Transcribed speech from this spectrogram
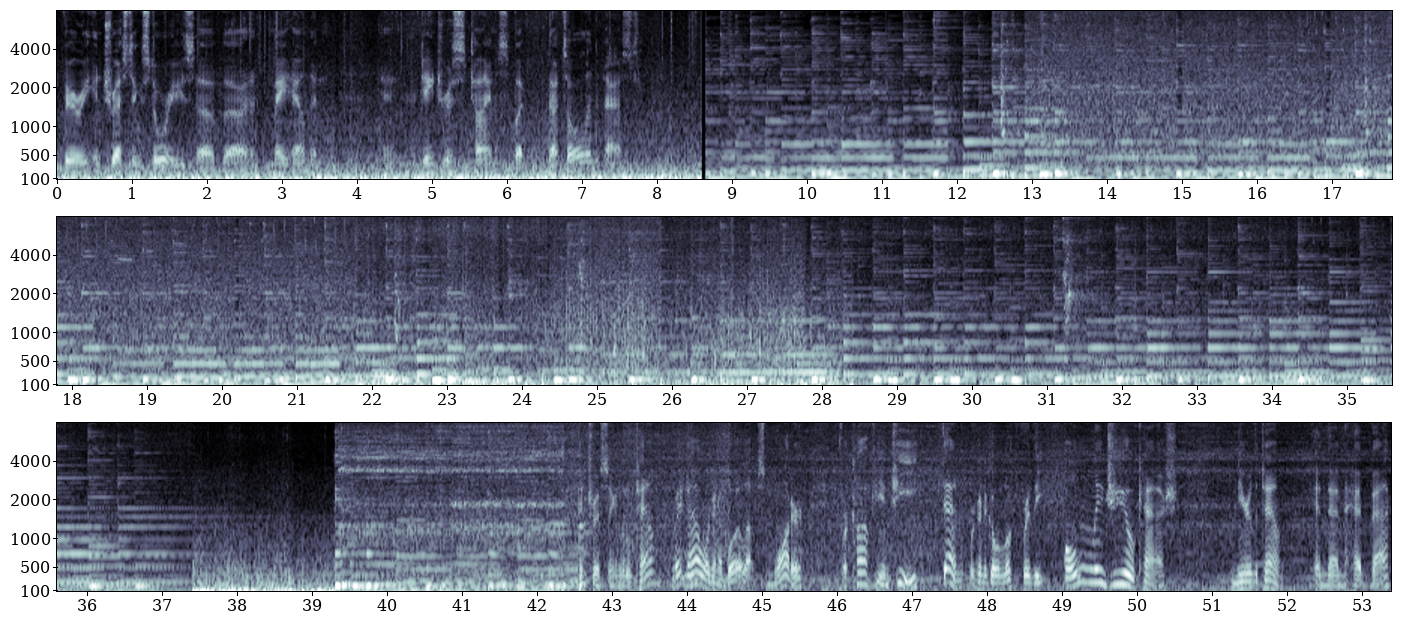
very interesting stories of uh, mayhem and dangerous times, but that's all in the past. Interesting little town. Right now we're going to boil up some water for coffee and tea. Then we're going to go look for the only geocache near the town and then head back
